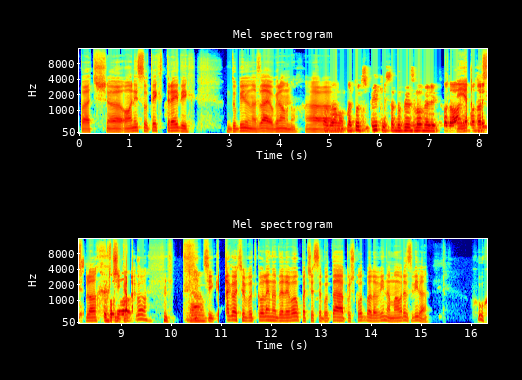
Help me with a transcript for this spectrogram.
pač uh, oni so v teh tradih dobili nazaj ogromno. Um, pa tudi spiki so dobili zelo veliko hodov. Ja, sploh Chicago. Ja. Chicago, če bo tako nadaljeval, pa če se bo ta poškodba lavina malo razvila. Huh.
